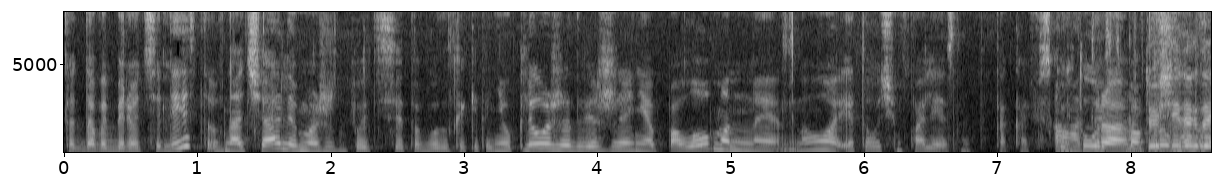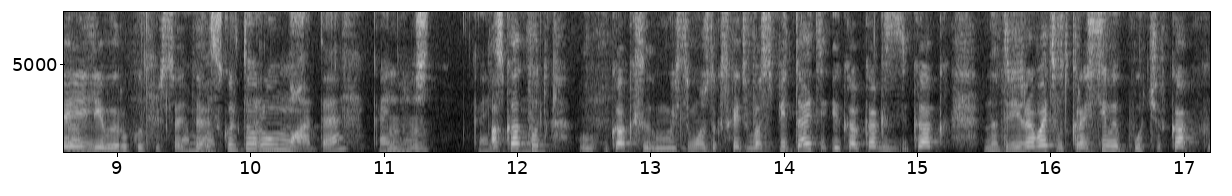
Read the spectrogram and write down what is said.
Когда вы берете лист, вначале, может быть, это будут какие-то неуклюжие движения, поломанные, но это очень полезно. Это такая физкультура. есть То есть иногда Да. и левой рукой писать, да? Физкультура ума, да? Конечно. А конечно, как вот, можно. как, если можно так сказать, воспитать и как, как, как натренировать вот красивый почерк? Как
